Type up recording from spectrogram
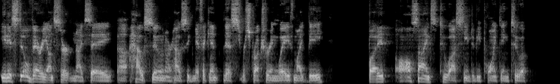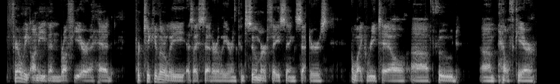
It is still very uncertain, I'd say, uh, how soon or how significant this restructuring wave might be. But it all signs to us seem to be pointing to a fairly uneven, rough year ahead, particularly, as I said earlier, in consumer facing sectors like retail, uh, food, um, healthcare,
